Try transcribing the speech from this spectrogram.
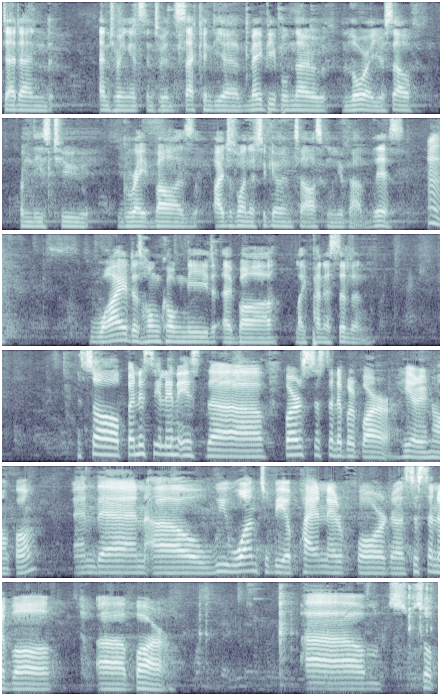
Dead End entering its into its second year. Many people know Laura yourself from these two great bars. I just wanted to go into asking you about this. Why does Hong Kong need a bar like penicillin? So penicillin is the first sustainable bar here in Hong Kong, and then uh, we want to be a pioneer for the sustainable uh, bar. Um, so,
